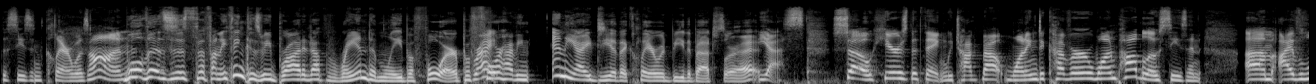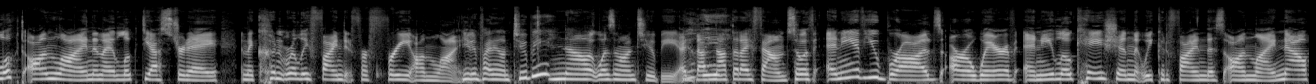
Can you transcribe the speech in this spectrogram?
the season Clare was on. Well, this is the funny thing because we brought it up randomly before, before Right. having any idea that Clare would be the Bachelorette. Yes. So here's the thing. We talked about wanting to cover Juan Pablo season. Um, I've looked online and I looked yesterday and I couldn't really find it for free online. You didn't find it on Tubi? no, it wasn't on Tubi. I, not, Really? not that I found. So if any of you broads are aware of any location that we could find this online, now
